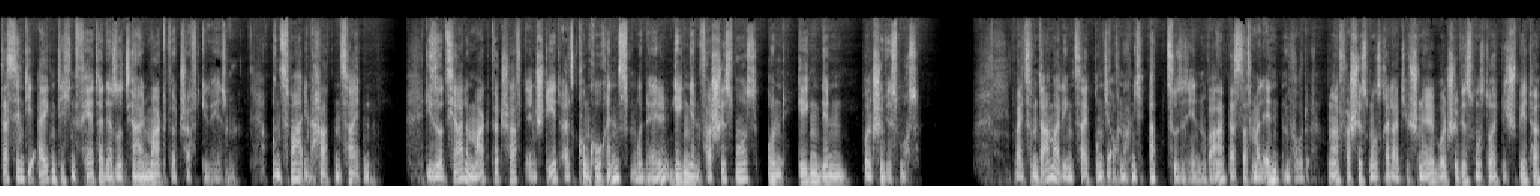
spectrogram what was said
das sind die eigentlichen Väter der sozialen Marktwirtschaft gewesen. Und zwar in harten Zeiten. Die soziale Marktwirtschaft entsteht als Konkurrenzmodell gegen den Faschismus und gegen den Bolschewismus. Weil zum damaligen Zeitpunkt ja auch noch nicht abzusehen war, dass das mal enden würde. Ne, Faschismus relativ schnell, Bolschewismus deutlich später.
